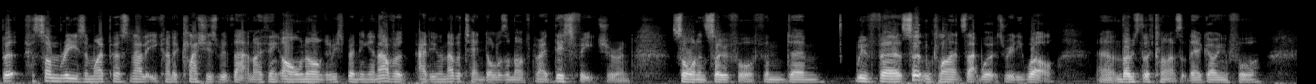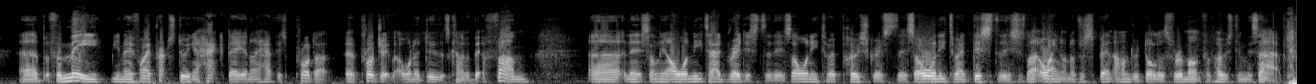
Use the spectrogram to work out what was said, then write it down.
But for some reason, my personality kind of clashes with that, and I think, oh no, I'm going to be spending another, adding another ten dollars a month to add this feature, and so on and so forth. And um, with uh, certain clients, that works really well, uh, those are the clients that they're going for. Uh, but for me, you know, if I perhaps doing a hack day and I have this product uh, project that I want to do that's kind of a bit of fun, uh, and then it's suddenly, oh, I need to add Redis to this. Oh, I need to add Postgres to this. Oh, I need to add this to this. It's like, oh, hang on, I've just spent hundred dollars for a month of hosting this app.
